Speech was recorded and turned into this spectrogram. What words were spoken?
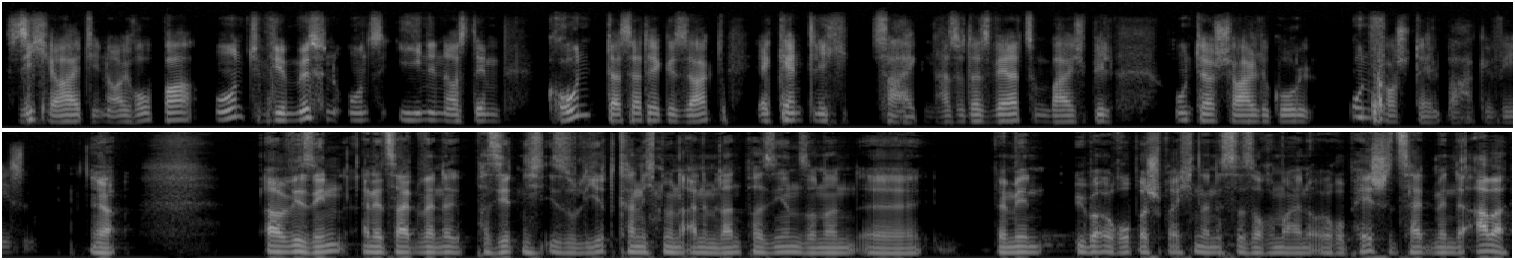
Sicherheit in Europa und wir müssen uns ihnen aus dem Grund, das hat er gesagt, erkenntlich zeigen. Also das wäre zum Beispiel unter Charles de Gaulle unvorstellbar gewesen. Ja. Aber wir sehen, eine Zeitwende passiert nicht isoliert, kann nicht nur in einem Land passieren, sondern äh, wenn wir über Europa sprechen, dann ist das auch immer eine europäische Zeitwende. Aber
